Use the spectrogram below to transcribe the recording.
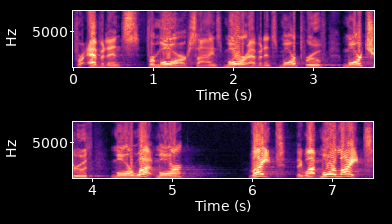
for evidence, for more signs, more evidence, more proof, more truth, more what? More light. They want more light.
